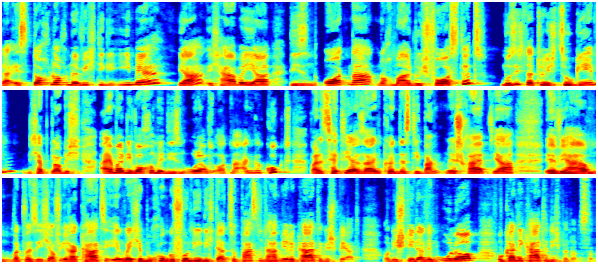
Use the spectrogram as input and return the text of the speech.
da ist doch noch eine wichtige E-Mail, ja, ich habe ja diesen Ordner nochmal durchforstet, muss ich natürlich zugeben. Ich habe, glaube ich, einmal die Woche mir diesen Urlaubsordner angeguckt, weil es hätte ja sein können, dass die Bank mir schreibt, ja, äh, wir haben, was weiß ich, auf ihrer Karte irgendwelche Buchungen gefunden, die nicht dazu passen und haben ihre Karte gesperrt. Und ich stehe dann im Urlaub und kann die Karte nicht benutzen.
